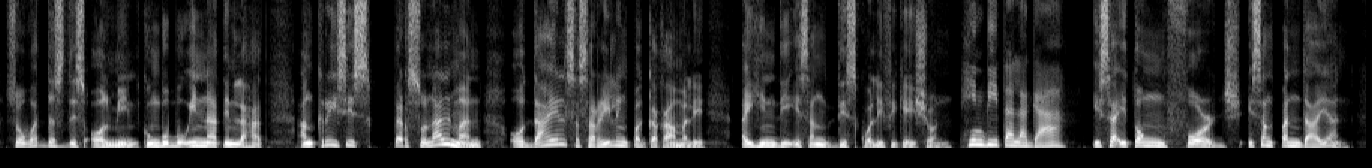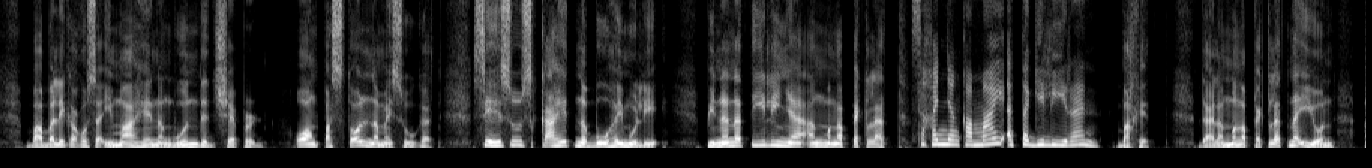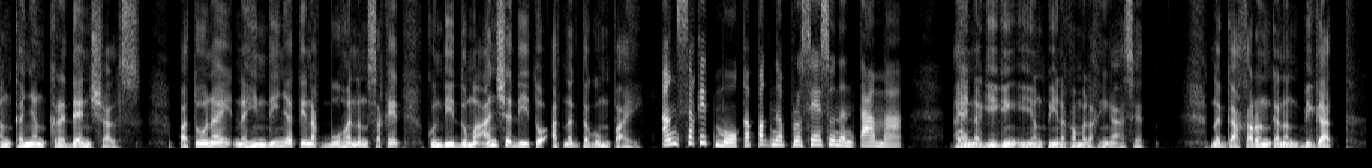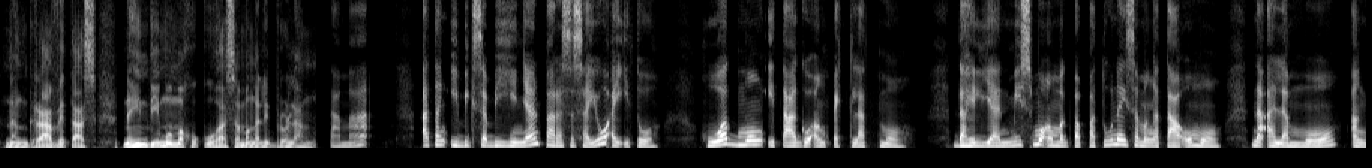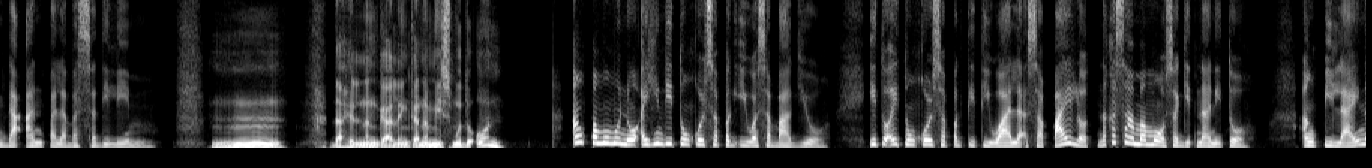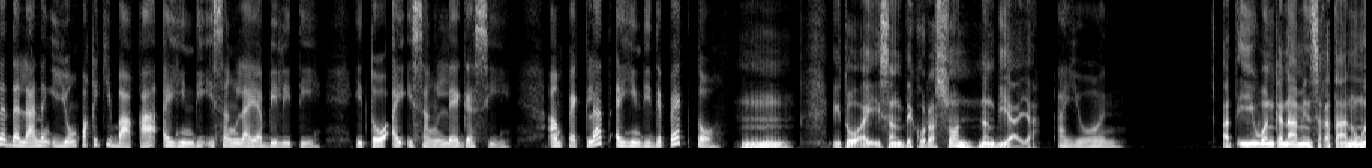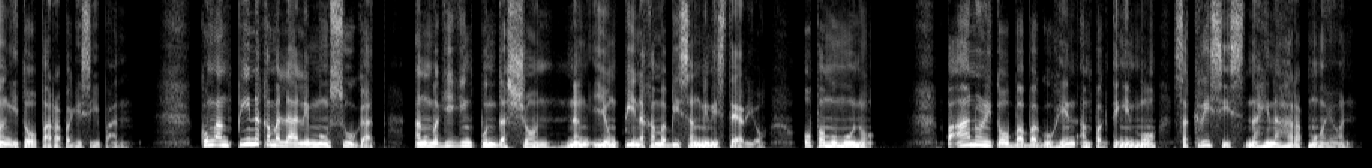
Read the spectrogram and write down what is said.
So what does this all mean? Kung bubuin natin lahat, ang krisis personal man o dahil sa sariling pagkakamali ay hindi isang disqualification. Hindi talaga. Isa itong forge, isang pandayan. Babalik ako sa imahe ng wounded shepherd o ang pastol na may sugat. Si Jesus kahit nabuhay muli, pinanatili niya ang mga peklat. Sa kanyang kamay at tagiliran. Bakit? Dahil ang mga peklat na iyon ang kanyang credentials. Patunay na hindi niya tinakbuhan ng sakit kundi dumaan siya dito at nagtagumpay. Ang sakit mo kapag naproseso ng tama, Ay nagiging iyang pinakamalaking asset. Nagkakaroon ka ng bigat, ng gravitas na hindi mo makukuha sa mga libro lang. tama. At ang ibig sabihin niyan para sa sayo ay ito. Huwag mong itago ang peklat mo. Dahil yan mismo ang magpapatunay sa mga tao mo na alam mo ang daan palabas sa dilim. Hmm, dahil nanggaling ka na mismo doon. Ang pamumuno ay hindi tungkol sa pag-iwas sa bagyo. Ito ay tungkol sa pagtitiwala sa pilot na kasama mo sa gitna nito. Ang pilay na dala ng iyong pakikibaka ay hindi isang liability. Ito ay isang legacy. Ang peklat ay hindi depekto. Hmm, ito ay isang dekorasyon ng biyaya. Ayun. At iwan ka namin sa katanungang ito para pag-isipan. Kung ang pinakamalalim mong sugat ang magiging pundasyon ng iyong pinakamabisang ministeryo o pamumuno, paano nito babaguhin ang pagtingin mo sa krisis na hinaharap mo ngayon?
